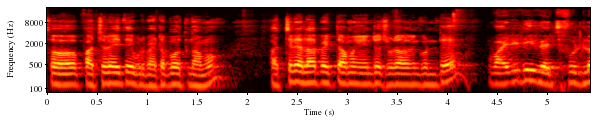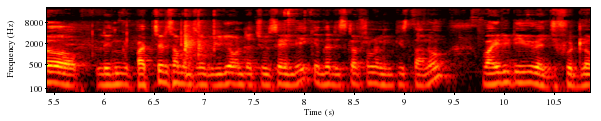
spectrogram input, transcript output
సో పచ్చడి అయితే ఇప్పుడు పెట్టబోతున్నాము. పచ్చడి ఎలా పెట్టామో ఏంటో చూడాలనుకుంటే వైడిటీ వెజ్ ఫుడ్లో లింక్ పచ్చడి సంబంధించిన వీడియో ఉంటే చూసేయండి. కింద డిస్క్రిప్షన్లో లింక్ ఇస్తాను. వైడిటీవీ వెజ్ ఫుడ్లో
